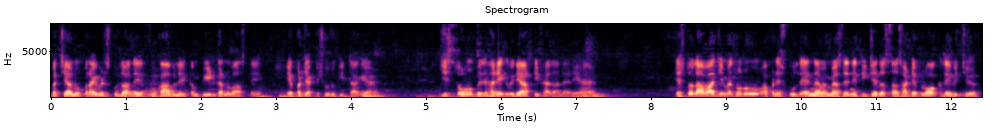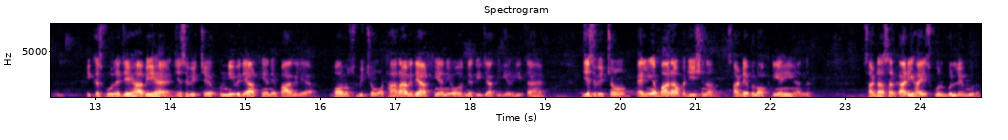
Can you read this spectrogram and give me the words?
ਬੱਚਿਆਂ ਨੂੰ ਪ੍ਰਾਈਵੇਟ ਸਕੂਲਾਂ ਦੇ ਮੁਕਾਬਲੇ ਕੰਪੀਟ ਕਰਨ ਵਾਸਤੇ ਇਹ ਪ੍ਰੋਜੈਕਟ ਸ਼ੁਰੂ ਕੀਤਾ ਗਿਆ ਹੈ ਜਿਸ ਤੋਂ ਹਰੇਕ ਵਿਦਿਆਰਥੀ ਫਾਇਦਾ ਲੈ ਰਿਹਾ ਹੈ। ਇਸ ਤੋਂ ਇਲਾਵਾ ਜੇ ਮੈਂ ਤੁਹਾਨੂੰ ਆਪਣੇ ਸਕੂਲ ਦੇ ਐਨਐਮਐਮਐਸ ਦੇ ਨਤੀਜੇ ਦੱਸਾਂ ਸਾਡੇ ਬਲਾਕ ਦੇ ਵਿੱਚ ਇੱਕ ਸਕੂਲ ਅਜਿਹਾ ਵੀ ਹੈ ਜਿਸ ਵਿੱਚ 19 ਵਿਦਿਆਰਥੀਆਂ ਨੇ ਭਾਗ ਲਿਆ ਔਰ ਉਸ ਵਿੱਚੋਂ 18 ਵਿਦਿਆਰਥੀਆਂ ਨੇ ਉਹ ਨਤੀਜਾ ਕਲੀਅਰ ਕੀਤਾ ਹੈ ਜਿਸ ਵਿੱਚੋਂ ਪਹਿਲੀਆਂ 12 ਪੋਜੀਸ਼ਨਾਂ ਸਾਡੇ ਬਲਾਕ ਦੀਆਂ ਹੀ ਹਨ। ਸਾਡਾ ਸਰਕਾਰੀ ਹਾਈ ਸਕੂਲ ਬੁੱਲੇਪੁਰ।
